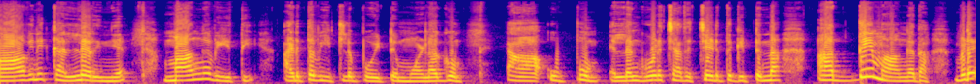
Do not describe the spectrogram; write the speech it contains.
മാവിന് കല്ലെറിഞ്ഞ് മാങ്ങ വീഴ്ത്തി അടുത്ത വീട്ടിൽ പോയിട്ട് മുളകും ഉപ്പും എല്ലാം കൂടെ ചതച്ചെടുത്ത് കിട്ടുന്ന അതേ മാങ്ങത ഇവിടെ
